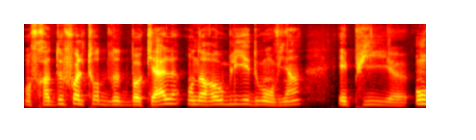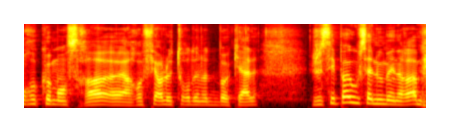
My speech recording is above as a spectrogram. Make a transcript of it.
On fera deux fois le tour de notre bocal, on aura oublié d'où on vient, et puis on recommencera à refaire le tour de notre bocal. Je sais pas où ça nous mènera, mais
